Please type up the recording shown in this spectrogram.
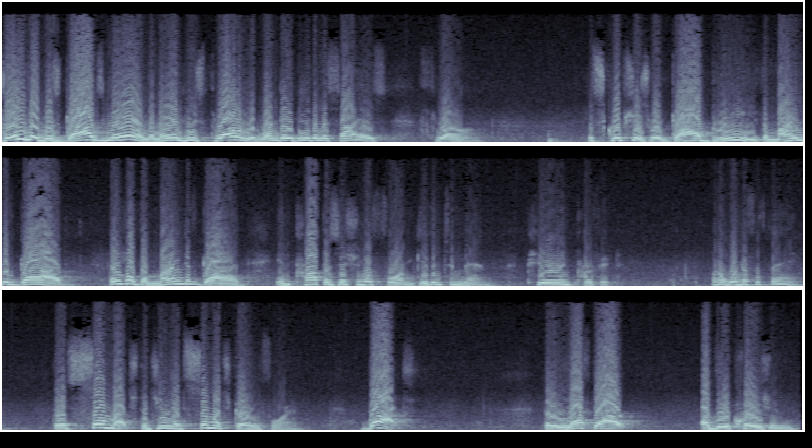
David was God's man, the man whose throne would one day be the Messiah's throne. The scriptures were God-breathed, the mind of God, They had the mind of God in propositional form given to men, pure and perfect. What a wonderful thing. They had so much. The Jew had so much going for him. But they left out of the equation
